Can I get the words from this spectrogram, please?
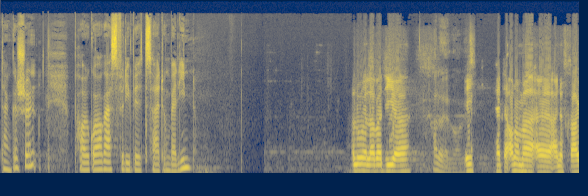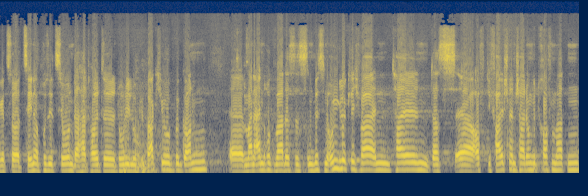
Dankeschön. Paul Gorgas für die Bildzeitung Berlin. Hallo, Herr Labadia. Hallo, Herr Gorgas. Ich hätte auch noch mal äh, eine Frage zur Zehnerposition. Da hat heute Dodi Lukibakio begonnen. Äh, mein Eindruck war, dass es ein bisschen unglücklich war in Teilen, dass er oft die falschen Entscheidungen getroffen hatten.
